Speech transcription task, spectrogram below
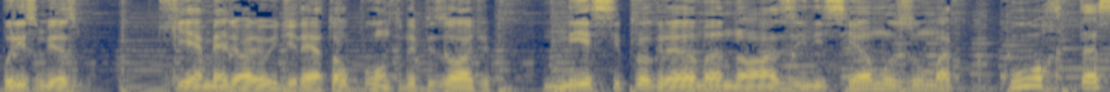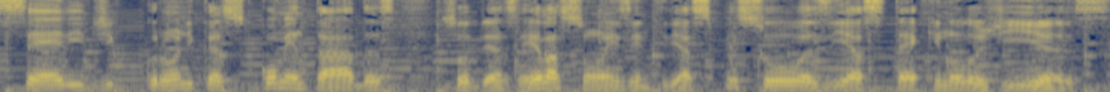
Por isso mesmo que é melhor eu ir direto ao ponto do episódio. Nesse programa, nós iniciamos uma curta série de crônicas comentadas sobre as relações entre as pessoas e as tecnologias.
